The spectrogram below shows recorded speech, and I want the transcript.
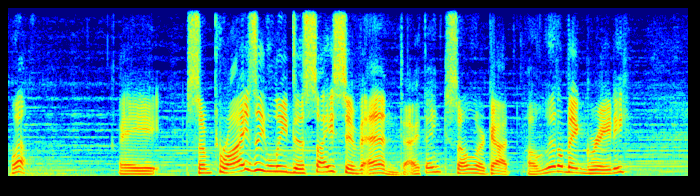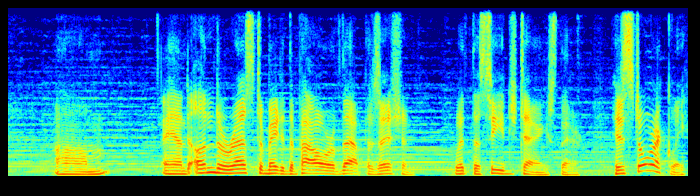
Well, a surprisingly decisive end. I think Solar got a little bit greedy um, and underestimated the power of that position with the siege tanks there. Historically,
